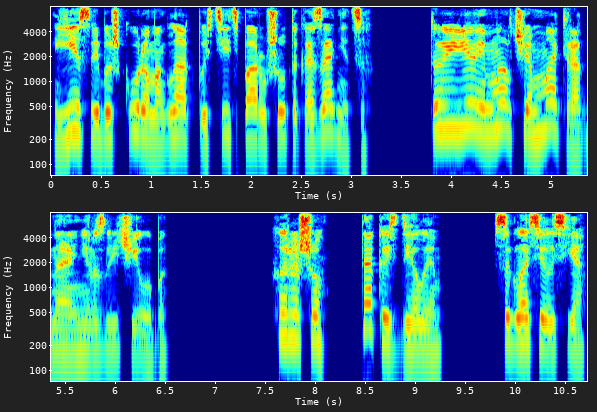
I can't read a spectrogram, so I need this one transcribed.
Если бы шкура могла отпустить пару шуток о задницах, то ее и молча мать родная не различила бы. «Хорошо, так и сделаем», — согласилась я.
